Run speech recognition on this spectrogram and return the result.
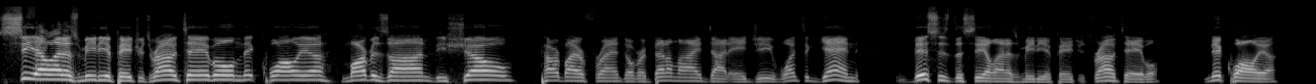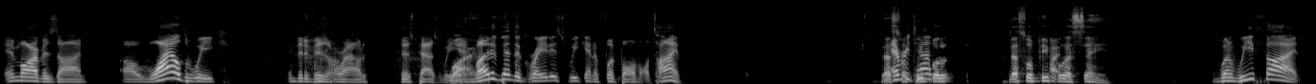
CLNS Media Patriots Roundtable, Nick Quaglia, Marv Ezhan, the show powered by our friends over at betonline.ag. Once again, this is the CLNS Media Patriots Roundtable. Nick Quaglia and Marv Ezhan. A wild week in the divisional round this past weekend. Wild. Might have been the greatest weekend of football of all time. That's Every what time- people. That's what people are saying. when we thought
